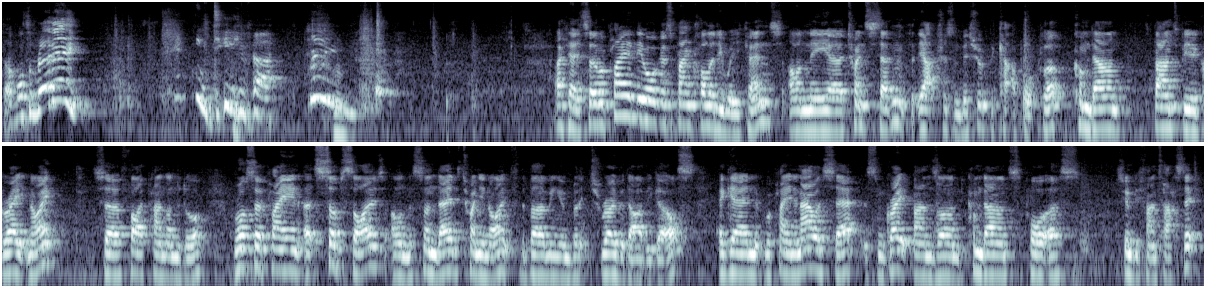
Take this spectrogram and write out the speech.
fuck. So, whee, I wasn't ready! diva. Okay, so we're playing the August Bank Holiday weekend on the uh, 27th at the Actress and Bishop, the Catapult Club. Come down, it's bound to be a great night. So £5 on the door. We're also playing at Subside on the Sunday, the 29th, for the Birmingham Blitz Roller Derby Girls. Again, we're playing an hour set, there's some great bands on. Come down, to support us. It's going to be fantastic.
